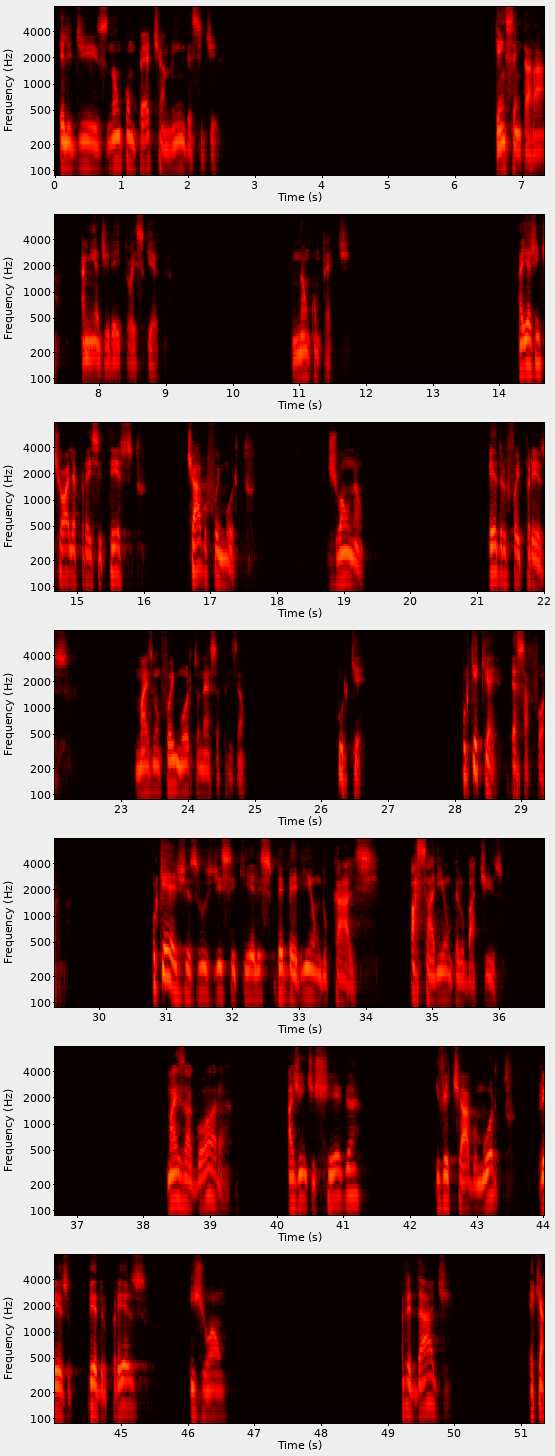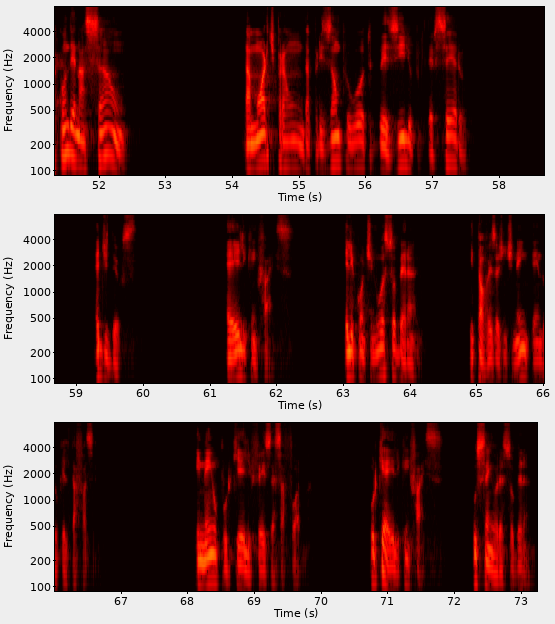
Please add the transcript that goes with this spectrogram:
ele diz: não compete a mim decidir. Quem sentará à minha direita ou à esquerda? Não compete. Aí a gente olha para esse texto, Tiago foi morto, João não. Pedro foi preso, mas não foi morto nessa prisão. Por quê? Por que, que é dessa forma? Porque Jesus disse que eles beberiam do cálice, passariam pelo batismo. Mas agora a gente chega e vê Tiago morto, preso, Pedro preso e João. A verdade é que a condenação da morte para um, da prisão para o outro, do exílio para o terceiro, é de Deus. É Ele quem faz. Ele continua soberano. E talvez a gente nem entenda o que Ele está fazendo. E nem o porquê Ele fez dessa forma porque é Ele quem faz. O Senhor é soberano.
